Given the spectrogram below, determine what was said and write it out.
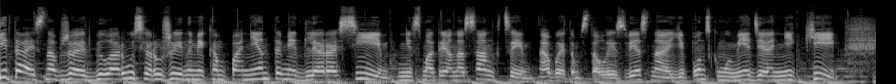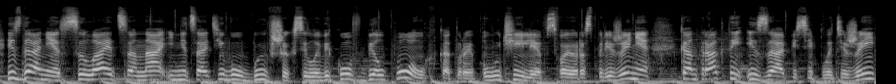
Китай снабжает Беларусь оружейными компонентами для России, несмотря на санкции. Об этом стало известно японскому медиа Nikkei. Издание ссылается на инициативу бывших силовиков Белпол, которые получили в свое распоряжение контракты и записи платежей,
